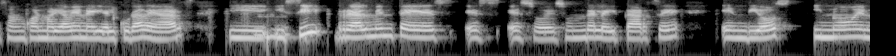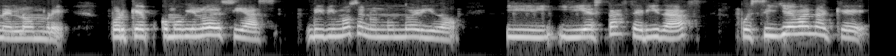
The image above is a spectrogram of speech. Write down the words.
San Juan María Vianney, el cura de Ars, y, sí, realmente es, es eso, es un deleitarse en Dios y no en el hombre, porque como bien lo decías, vivimos en un mundo herido y, y estas heridas pues sí llevan a que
